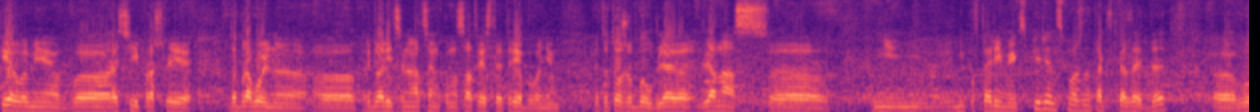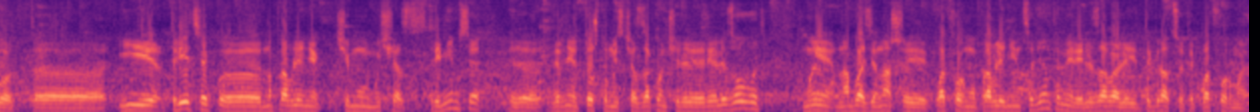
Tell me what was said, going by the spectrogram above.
Первыми в России прошли добровольную э, предварительную оценку на соответствие требованиям. Это тоже был для, для нас э, не- не- неповторимый experience, можно так сказать. Да? Э, Вот. э, И третье э, направление, к чему мы сейчас стремимся, э, вернее, то, что мы сейчас закончили реализовывать, мы на базе нашей платформы управления инцидентами реализовали интеграцию этой платформы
